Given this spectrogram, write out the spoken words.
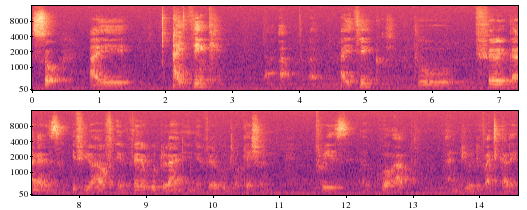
So I, I think, uh, I think to fellow Ugandans, if you have a very good land in a very good location, please go up and build vertically.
